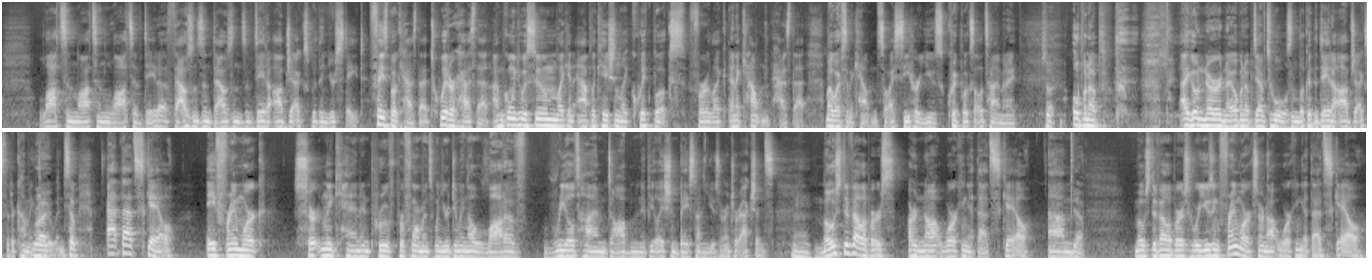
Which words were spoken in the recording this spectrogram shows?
lots and lots and lots of data, thousands and thousands of data objects within your state. Facebook has that, Twitter has that. I'm going to assume like an application like QuickBooks for like an accountant has that. My wife's an accountant, so I see her use QuickBooks all the time and I So- open up I go nerd and I open up DevTools and look at the data objects that are coming Right. through. And so at that scale, a framework certainly can improve performance when you're doing a lot of real-time DOM manipulation based on user interactions. Most developers are not working at that scale. Um, Yeah. most developers who are using frameworks are not working at that scale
